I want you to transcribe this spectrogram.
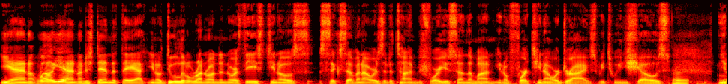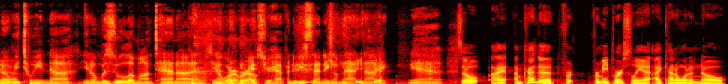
yeah, and well, yeah, and understand that they act. You know, do a little run around the Northeast. You know, six seven hours at a time before you send them on. You know, fourteen hour drives between shows. You know, Yeah. between uh, you know Missoula, Montana, and you know wherever else you happen to be sending them that night. Yeah. So I, I'm kind of for for me personally, I, I kind of want to know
